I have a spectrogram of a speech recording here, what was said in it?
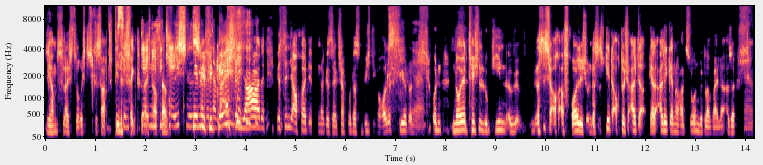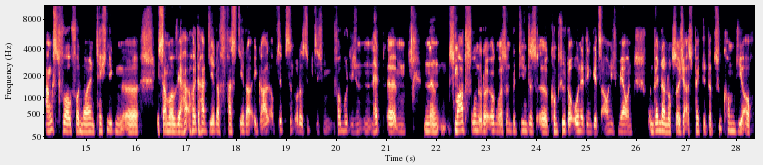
Sie haben es vielleicht so richtig gesagt, Spieleffekt vielleicht auch. Gamification, Gamification ja. Wir sind ja auch heute in einer Gesellschaft, wo das eine wichtige Rolle spielt und, ja. und neue Technologien, äh, das ist ja auch erfreulich und das geht auch durch alte, alle Generationen mittlerweile. Also ja. Angst vor, vor neuen Techniken. Äh, ich sag mal, wer, heute hat jeder, fast jeder, egal ob 17 oder 70, vermutlich ein, ähm, ein Smartphone oder irgendwas und bedientes äh, Computer. Ohne den geht's auch nicht mehr. Und, und wenn da noch solche Aspekte dazukommen, die auch,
